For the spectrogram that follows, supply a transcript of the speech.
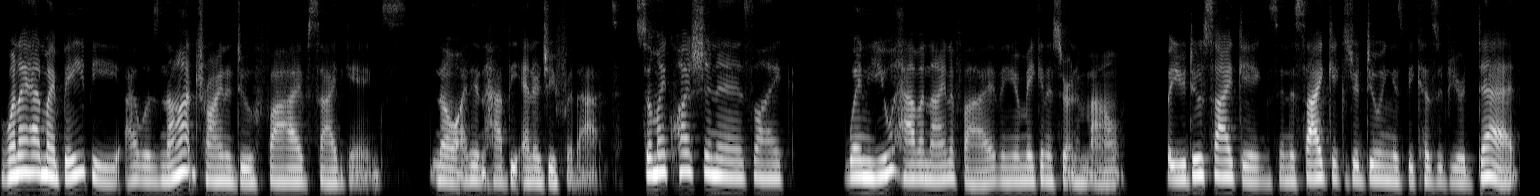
But when I had my baby, I was not trying to do five side gigs. No, I didn't have the energy for that. So my question is like, when you have a nine to five and you're making a certain amount, but you do side gigs and the side gigs you're doing is because of your debt,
